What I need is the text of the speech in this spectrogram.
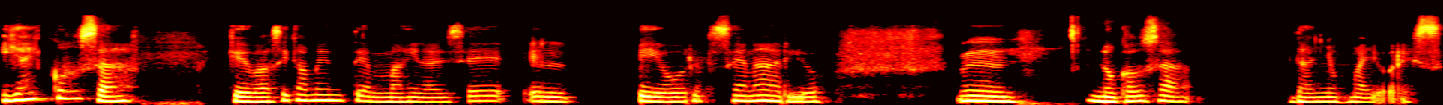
Y hay cosas que básicamente imaginarse el peor escenario mm, no causa daños mayores,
